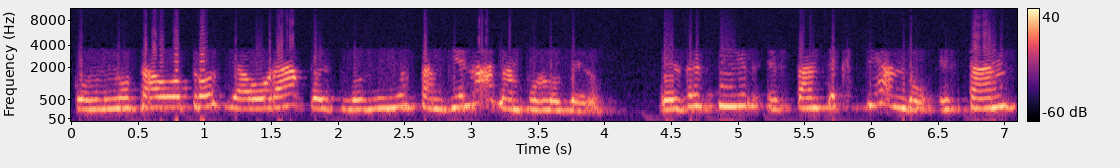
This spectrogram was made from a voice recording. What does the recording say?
con unos a otros y ahora pues los niños también hablan por los dedos. Es decir, están texteando, están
